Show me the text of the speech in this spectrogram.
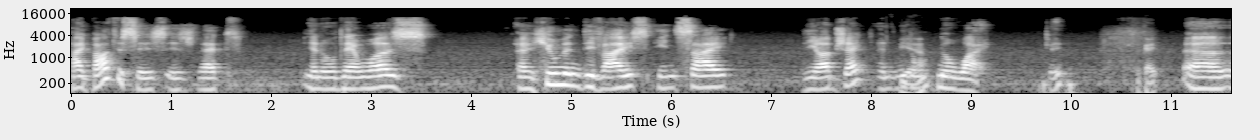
hypothesis is that you know there was a human device inside the object, and we yeah. don't know why. Okay. Okay. Uh,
